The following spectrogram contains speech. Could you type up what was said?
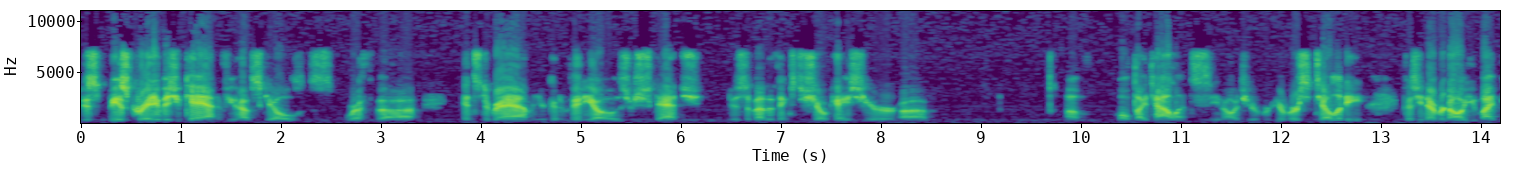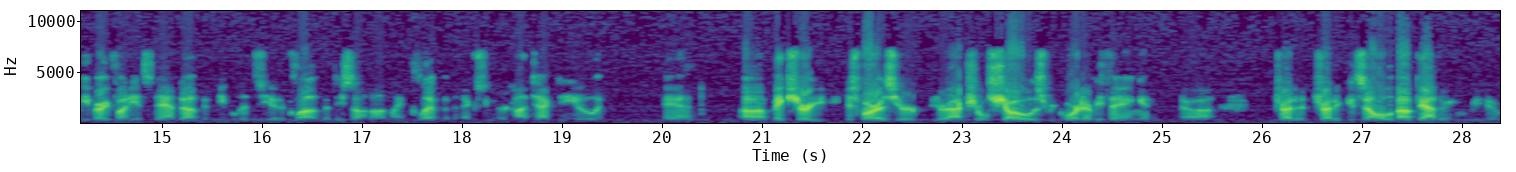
just be as creative as you can. If you have skills worth uh, Instagram and you're good videos or sketch, do some other things to showcase your uh, um, multi talents. You know, it's your your versatility because you never know. You might be very funny at stand up, and people didn't see you at a club, but they saw an online clip, and the next thing they're contacting you, and and uh, make sure, you, as far as your your actual shows, record everything, and uh, try to try to. It's all about gathering you know,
